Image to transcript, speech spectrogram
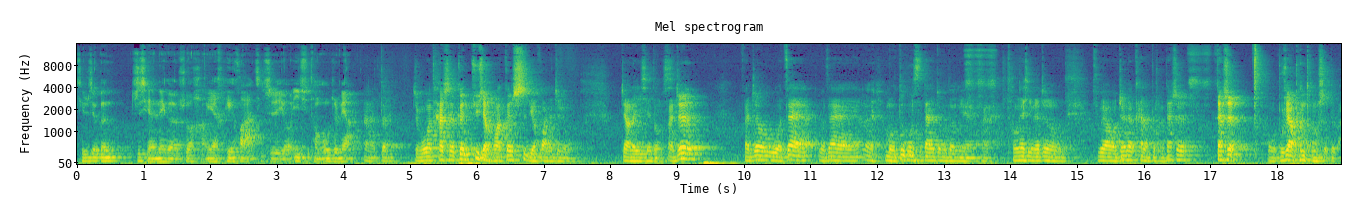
其实就跟之前那个说行业黑化，其实有异曲同工之妙。啊，对，只不过它是更具象化、更视觉化的这种这样的一些东西。反正反正我在我在呃某度公司待了这么多年，哎，同类型的这种图表我真的看了不少。但是但是我不是要喷同事，对吧？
